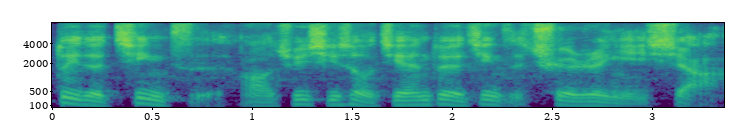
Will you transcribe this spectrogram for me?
对着镜子啊、去洗手间对着镜子确认一下。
